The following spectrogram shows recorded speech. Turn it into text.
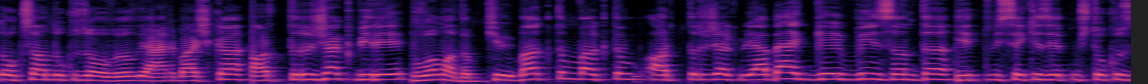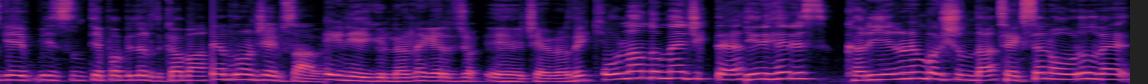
99 overall yani başka arttıracak biri bulamadım. Ki baktım baktım arttıracak bir. Ya belki Gabe Vincent'a 78-79 Gabe Vincent yapabilirdik ama LeBron James abi en iyi günlerine geri e, çevirdik. Orlando Magic'te Gary Harris kariyerinin başında 80 overall ve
